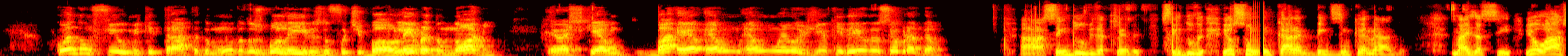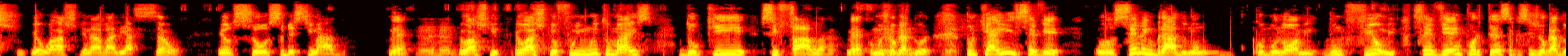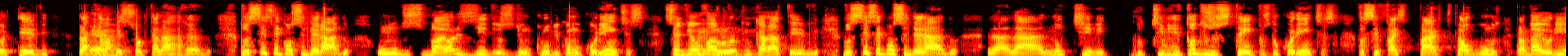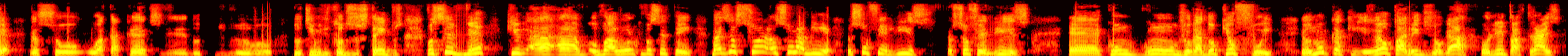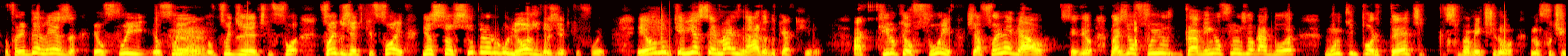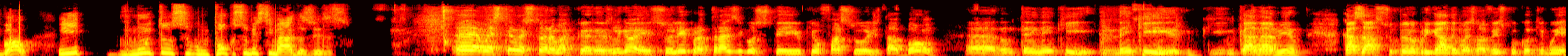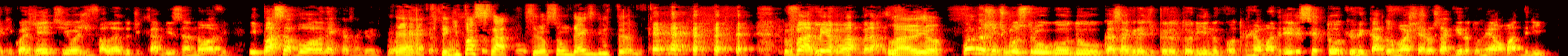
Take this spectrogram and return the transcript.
Quando um filme que trata do mundo dos boleiros, do futebol, lembra do nome, eu acho que é um, é, é, um, é um elogio que nem o do seu Brandão. Ah, sem dúvida, Kleber, sem dúvida. Eu sou um cara bem desencanado, mas assim, eu acho, eu acho que na avaliação eu sou subestimado, né? Uhum. Eu acho que eu acho que eu fui muito mais do que se fala, né, como uhum. jogador. Porque aí você vê, ser lembrado num, como nome de um filme, você vê a importância que esse jogador teve para aquela é. pessoa que está narrando. Você ser considerado um dos maiores ídolos de um clube como o Corinthians, você vê o uhum. valor que o cara teve. Você ser considerado na, na, no time do time de todos os tempos do Corinthians, você faz parte, para alguns, para a maioria, eu sou o atacante do, do, do, time de todos os tempos, você vê que a, a, o valor que você tem. Mas eu sou, eu sou na minha, eu sou feliz, eu sou feliz é, com, com o jogador que eu fui. Eu nunca eu parei de jogar, olhei para trás, eu falei, beleza, eu fui, eu fui, uhum. eu fui do jeito que foi, foi do jeito que foi, e eu sou super orgulhoso do jeito que foi. Eu não queria ser mais nada do que aquilo aquilo que eu fui já foi legal, entendeu? Mas eu fui, para mim, eu fui um jogador muito importante, principalmente no, no futebol, e muito, um pouco subestimado às vezes. É, mas tem uma história bacana. O legal é isso. Olhei para trás e gostei. O que eu faço hoje tá bom? Ah, não tem nem que nem que, que encanar mesmo. Casar, super obrigado mais uma vez por contribuir aqui com a gente hoje falando de camisa 9. E passa a bola, né, Casagrande? Pô, é, tem que passar, senão são 10 gritando. Valeu, um abraço. Valeu. Quando a gente mostrou o gol do Casagrande pelo Torino contra o Real Madrid, ele citou que o Ricardo Rocha era o zagueiro do Real Madrid.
